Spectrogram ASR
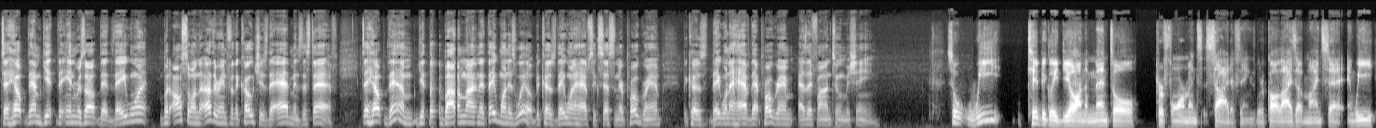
to help them get the end result that they want, but also on the other end for the coaches, the admins, the staff, to help them get the bottom line that they want as well because they want to have success in their program because they want to have that program as a fine-tuned machine. So we typically deal on the mental performance side of things. We're called eyes up mindset, and we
